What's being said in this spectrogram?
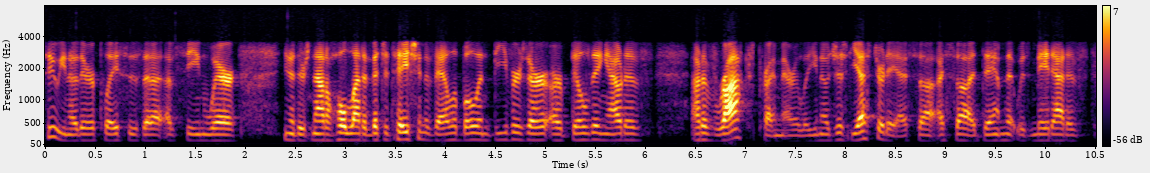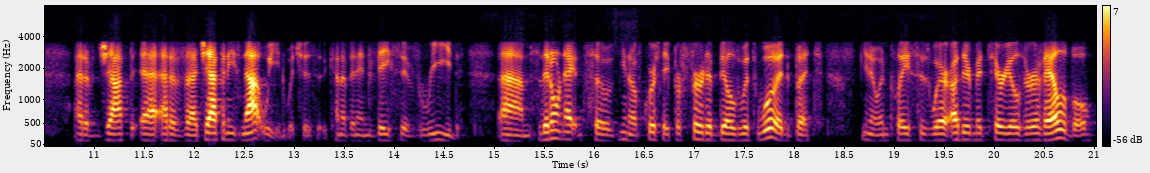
too. You know, there are places that I've seen where you know there's not a whole lot of vegetation available and beavers are are building out of out of rocks primarily. You know, just yesterday I saw I saw a dam that was made out of out of Jap- uh, out of uh, Japanese knotweed, which is kind of an invasive reed. Um, so they don't. So you know, of course, they prefer to build with wood, but you know, in places where other materials are available,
